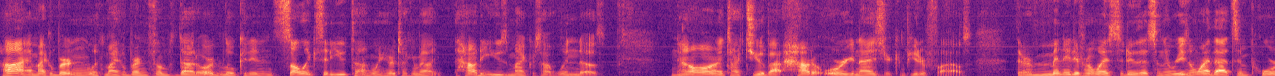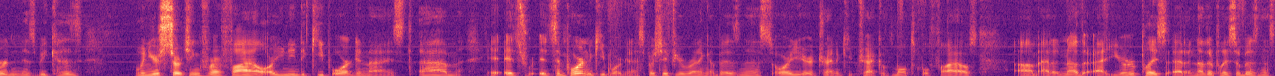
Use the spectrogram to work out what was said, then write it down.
Hi, I'm Michael Burton with michaelburtonfilms.org, located in Salt Lake City, Utah. And we're here talking about how to use Microsoft Windows. Now I want to talk to you about how to organize your computer files. There are many different ways to do this, and the reason why that's important is because when you're searching for a file or you need to keep organized, um, it, it's it's important to keep organized, especially if you're running a business or you're trying to keep track of multiple files um, at another at your place at another place of business.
